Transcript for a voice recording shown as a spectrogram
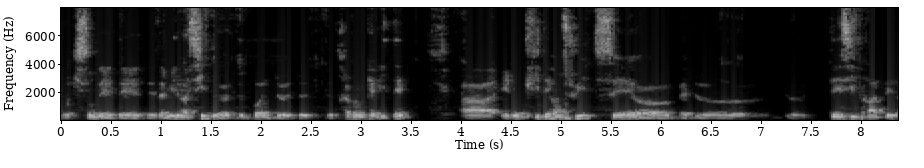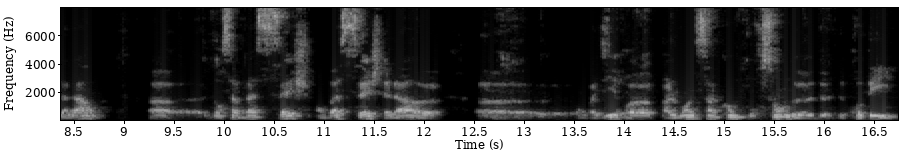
donc qui sont des, des, des aminoacides de, très bonne qualité. et donc l'idée ensuite, c'est ben de, déshydrater la larve dans sa base sèche. En base sèche, elle a, on va dire, pas loin de 50% de, de, protéines.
